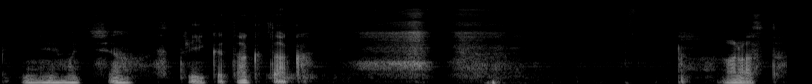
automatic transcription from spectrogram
піднімуться. Стрійки. Так, так. Гаразд.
